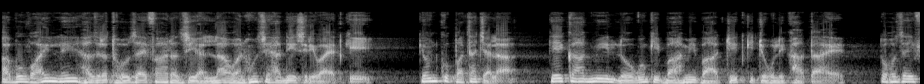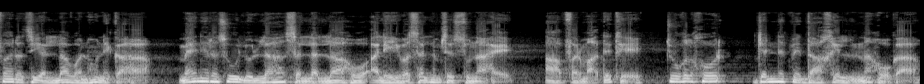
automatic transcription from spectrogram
ابو وائل نے حضرت حضیفہ رضی اللہ عنہ سے حدیث روایت کی کہ ان کو پتہ چلا کہ ایک آدمی لوگوں کی باہمی بات چیت کی چغلی کھاتا ہے۔ تو حضیفہ رضی اللہ عنہ نے کہا، میں نے رسول اللہ صلی اللہ علیہ وسلم سے سنا ہے۔ آپ فرماتے تھے، چغل خور جنت میں داخل نہ ہوگا۔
